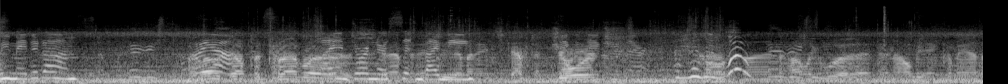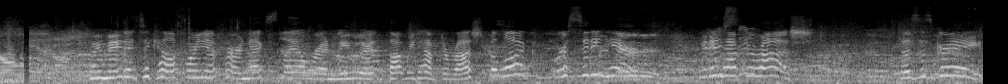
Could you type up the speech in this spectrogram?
We made it on. Oh, yeah. Delta travelers. I and Jordan are sitting by me. My name's Captain George. Hollywood, and I'll be in command all We made it to California for our next layover and we were, thought we'd have to rush, but look, we're sitting here. We didn't have to rush. This is great.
